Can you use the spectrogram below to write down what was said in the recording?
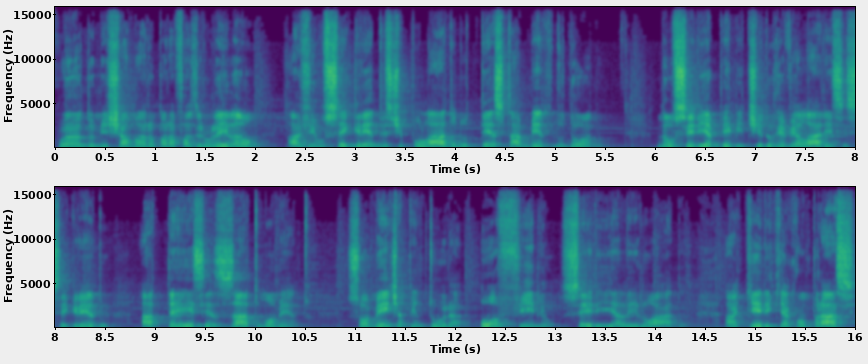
Quando me chamaram para fazer o leilão, havia um segredo estipulado no testamento do dono. Não seria permitido revelar esse segredo até esse exato momento. Somente a pintura O Filho seria leiloada. Aquele que a comprasse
